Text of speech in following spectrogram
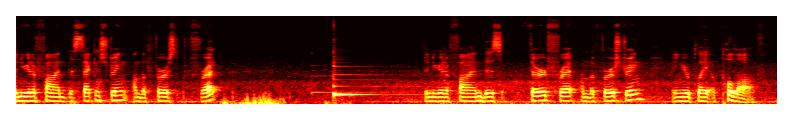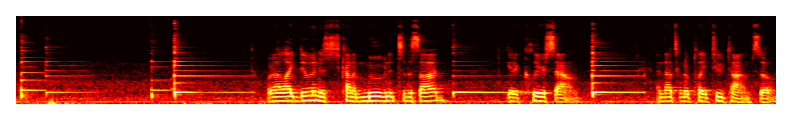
then you're gonna find the second string on the first fret. Then you're gonna find this third fret on the first string and you're gonna play a pull off. What I like doing is just kind of moving it to the side, get a clear sound. And that's gonna play two times, so.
